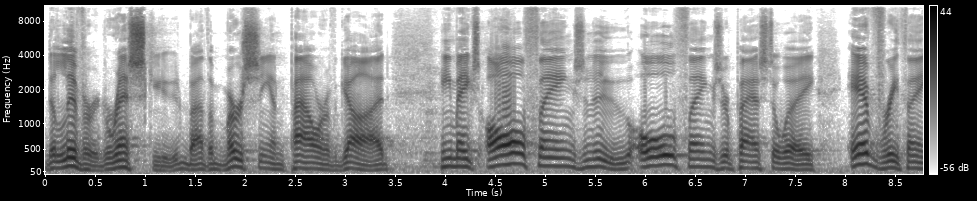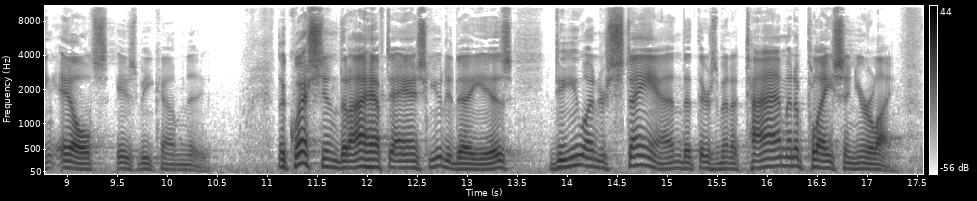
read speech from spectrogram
delivered, rescued by the mercy and power of God, He makes all things new. Old things are passed away. Everything else is become new. The question that I have to ask you today is, do you understand that there's been a time and a place in your life?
